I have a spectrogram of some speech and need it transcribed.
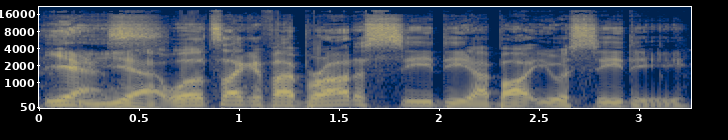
Yes. Yeah, well, it's like if I brought a CD, I bought you a CD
